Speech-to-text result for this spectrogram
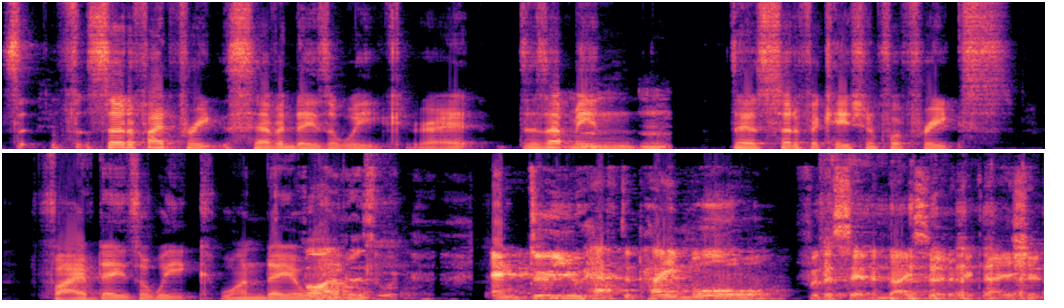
certified freak seven days a week, right? Does that mean mm. there's certification for freaks five days a week, one day a Five week? days a week. And do you have to pay more for the seven day certification?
